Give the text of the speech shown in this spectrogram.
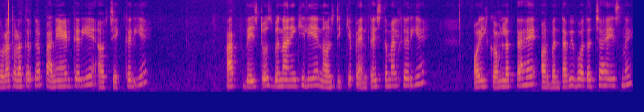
थोड़ा थोड़ा कर कर पानी ऐड करिए और चेक करिए। आप वेज टोस्ट बनाने के लिए नॉन स्टिक के पैन का इस्तेमाल करिए। ऑयल कम लगता है और बनता भी बहुत अच्छा है इसमें।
